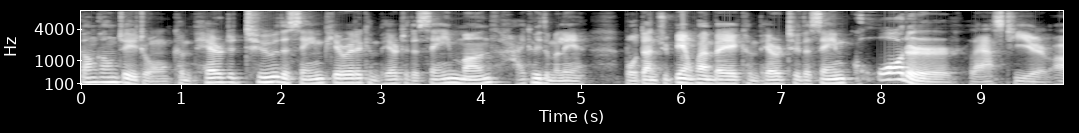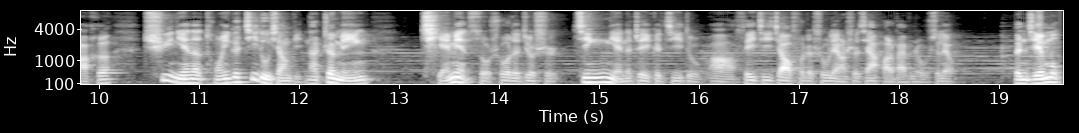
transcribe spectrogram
刚刚这种 compared to the same period, compared to the same month，还可以怎么练？不断去变换呗，compared to the same quarter last year 啊，和去年的同一个季度相比，那证明前面所说的就是今年的这个季度啊，飞机交付的数量是下滑了百分之五十六。本节目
